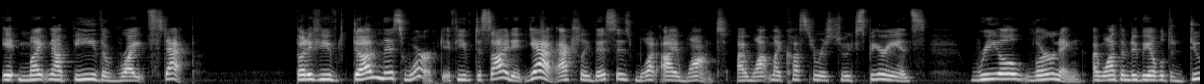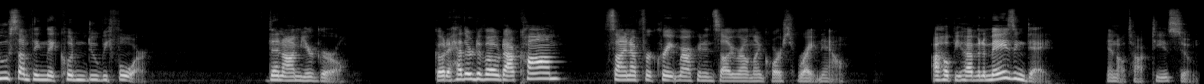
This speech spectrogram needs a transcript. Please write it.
it might not be the right step. But if you've done this work, if you've decided, yeah, actually, this is what I want, I want my customers to experience real learning, I want them to be able to do something they couldn't do before, then I'm your girl. Go to heatherdeveau.com, sign up for Create Market and Sell Your Online course right now. I hope you have an amazing day, and I'll talk to you soon.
